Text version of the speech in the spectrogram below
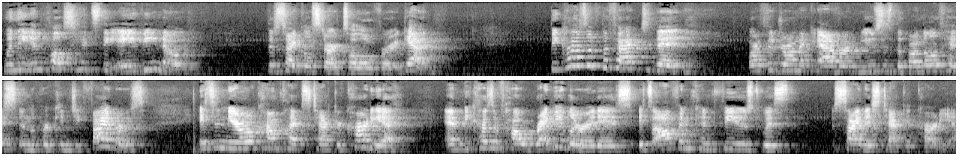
When the impulse hits the AV node, the cycle starts all over again. Because of the fact that orthodromic AVRT uses the bundle of His and the Purkinje fibers, it's a narrow complex tachycardia, and because of how regular it is, it's often confused with sinus tachycardia.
